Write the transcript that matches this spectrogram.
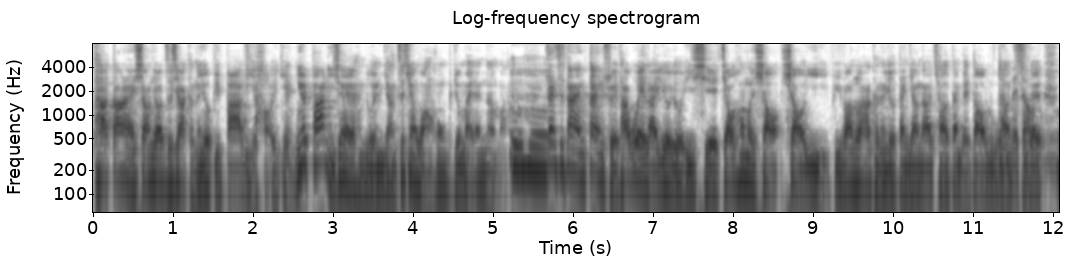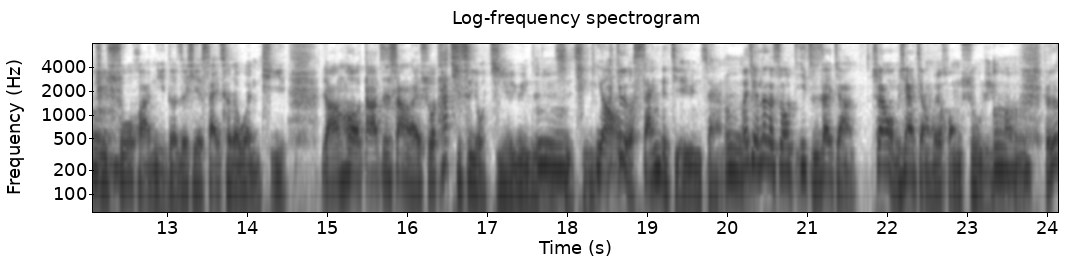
它当然相较之下可能又比巴黎好一点，因为巴黎现在有很多人讲，之前网红不就买在那嘛。嗯哼。但是当然淡水它未来又有一些交通的效效益，比方说它可能有丹江大桥、淡北道路啊之类，去舒缓你的这些塞车的问题。嗯、然后大致上来说，它其实有捷运这件事情，嗯、它就有三个捷运站，嗯、而且那个时候一直在讲。虽然我们现在讲回红树林哈，可是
